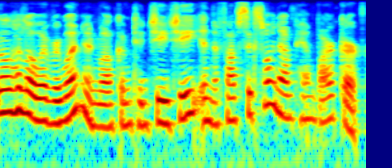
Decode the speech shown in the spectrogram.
Well, hello everyone, and welcome to GG in the 561. I'm Pam Barker.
